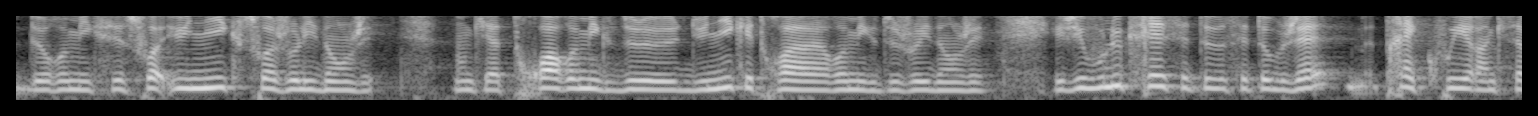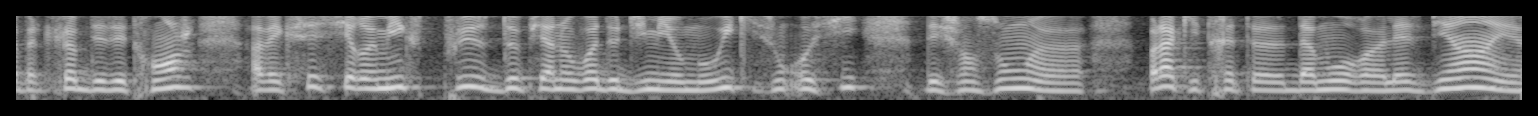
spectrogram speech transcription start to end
de- remixer soit Unique, soit Joli Danger. Donc, il y a trois remixes d'Unique et trois remixes de Joli Danger. Et j'ai voulu créer cet, cet objet très queer hein, qui s'appelle Club des étranges, avec ces six remixes, plus deux piano-voix de Jimmy Omoui, qui sont aussi des chansons euh, voilà, qui traitent euh, d'amour euh, lesbien et,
